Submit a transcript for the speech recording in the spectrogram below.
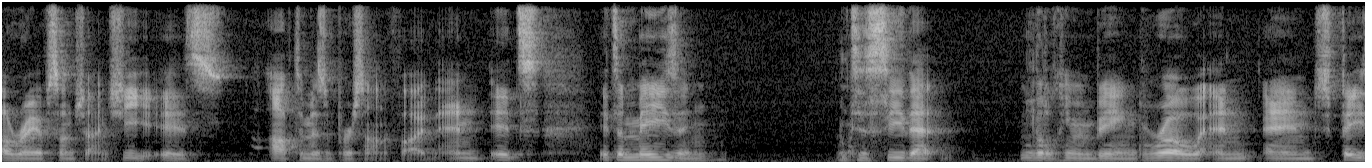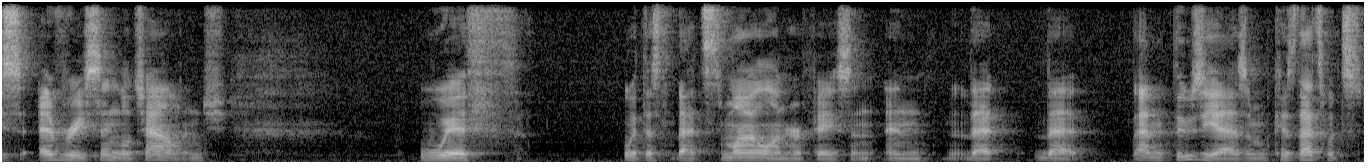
a ray of sunshine. She is optimism personified. And it's it's amazing to see that little human being grow and and face every single challenge with with this that smile on her face and and that that that enthusiasm because that's what's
